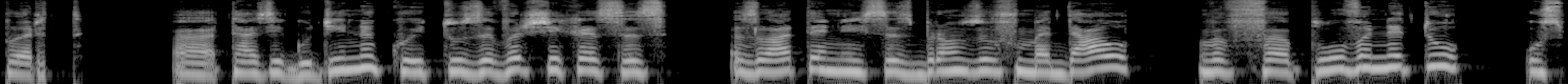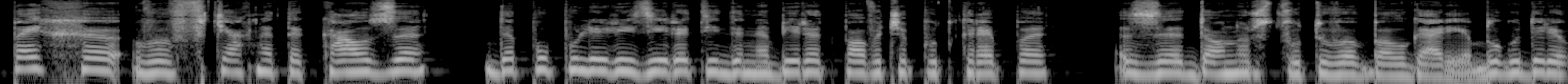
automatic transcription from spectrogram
Пърт а, тази година, които завършиха с златен и с бронзов медал в плуването. Успех в тяхната кауза да популяризират и да набират повече подкрепа за донорството в България. Благодаря.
